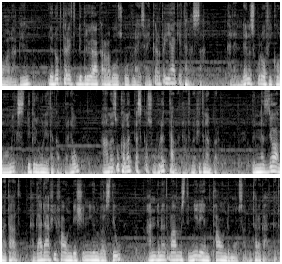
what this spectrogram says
በኋላ ግን ለዶክተሬት ድግሪው ያቀረበው ጽሑፍ ላይ ሳይቀር ጥያቄ ተነሳ። ከለንደን ስኩል ኦፍ ኢኮኖሚክስ ድግሪውን የተቀበለው አመፁ ከመቀስቀሱ ሁለት ዓመታት በፊት ነበር። በእነዚያው ዓመታት ከጋዳፊ ፋውንዴሽን ዩኒቨርሲቲው 1.5 ሚሊዮን ፓውንድ መውሰዱ ተረጋገጠ።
